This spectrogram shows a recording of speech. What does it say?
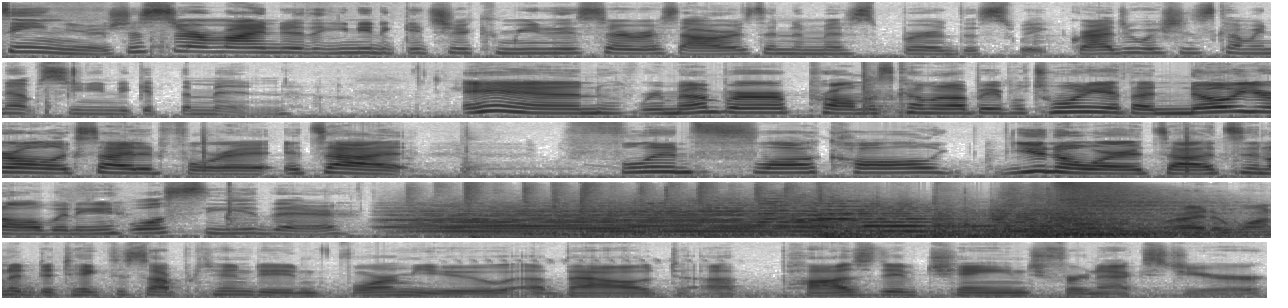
Seniors, just a reminder that you need to get your community service hours into Miss Bird this week. Graduation's coming up, so you need to get them in. And remember, prom is coming up April 20th. I know you're all excited for it. It's at Flinn Block Hall. You know where it's at. It's in Albany. We'll see you there. All right, I wanted to take this opportunity to inform you about a positive change for next year.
